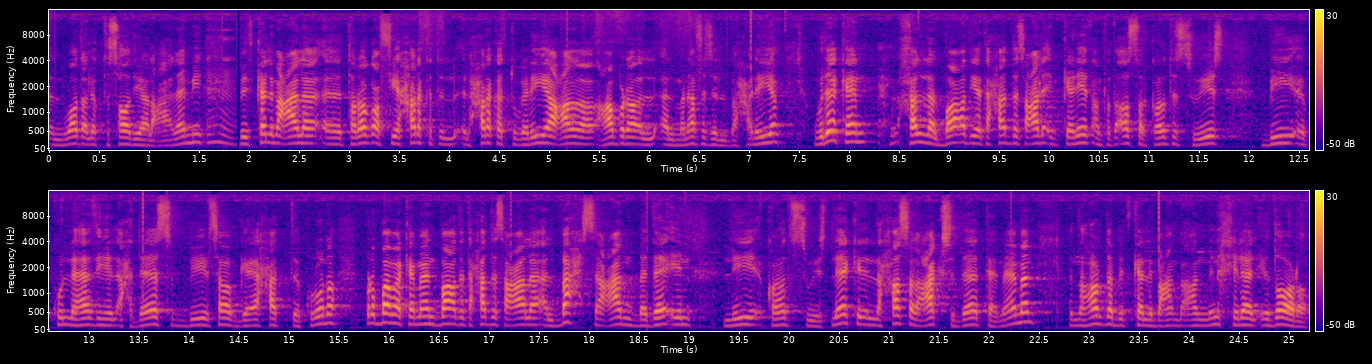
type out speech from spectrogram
الوضع الاقتصادي العالمي. بتتكلم على تراجع في حركة الحركة التجارية على عبر المنافذ البحرية. وده كان خلى البعض يتحدث على إمكانية أن تتأثر قناة السويس بكل هذه الأحداث بسبب جائحة كورونا. وربما كمان بعض يتحدث على البحث عن بدائل لقناة السويس لكن اللي حصل عكس ده تماما النهارده بيتكلم عن, من خلال إدارة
